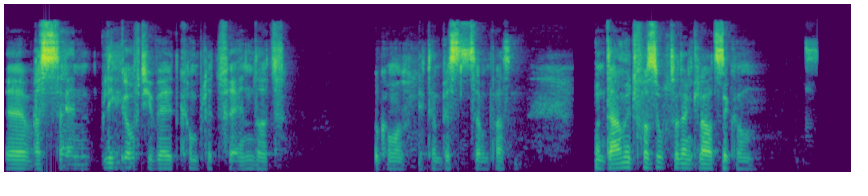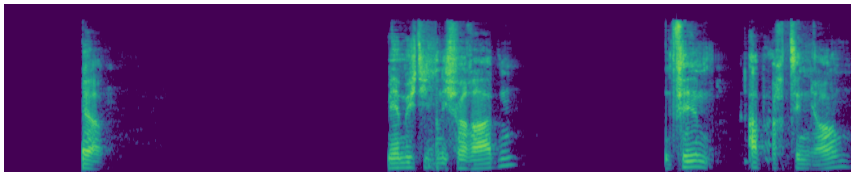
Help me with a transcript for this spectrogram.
äh, was seinen Blick auf die Welt komplett verändert. So kann man es vielleicht am besten zusammenfassen. Und damit versucht er dann klarzukommen. Ja. Mehr möchte ich noch nicht verraten. Ein Film ab 18 Jahren.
